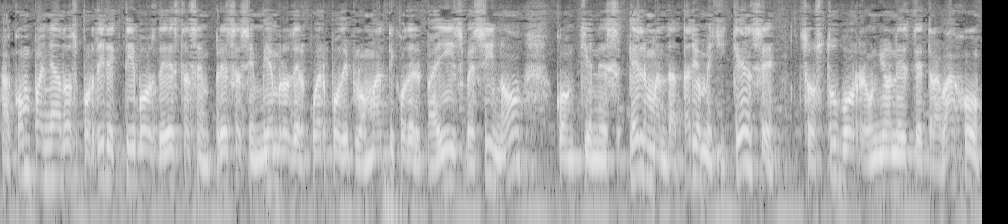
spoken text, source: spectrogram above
acompañados por directivos de estas empresas y miembros del cuerpo diplomático del país vecino, con quienes el mandatario mexiquense sostuvo reuniones de trabajo.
